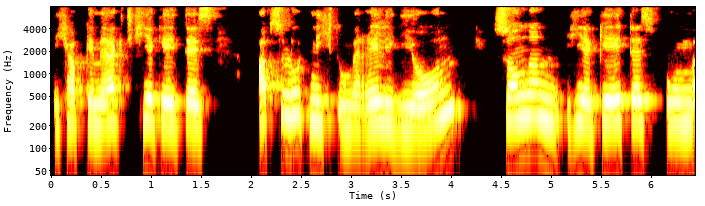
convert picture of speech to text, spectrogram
ich habe gemerkt, hier geht es absolut nicht um Religion, sondern hier geht es um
